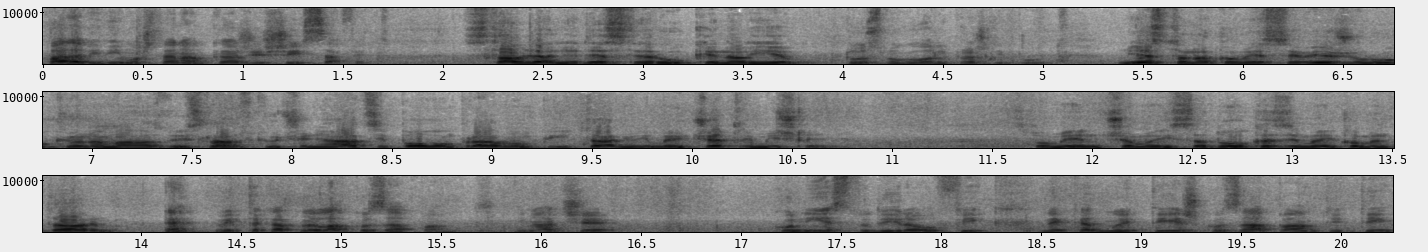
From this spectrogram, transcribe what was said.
Pa da vidimo šta nam kaže Šej Safet. Stavljanje desne ruke na lijevu. To smo govorili prošli put. Mjesto na kome se vežu ruke u namazu. Islamski učenjaci po ovom pravnom pitanju imaju četiri mišljenja. Spomenut ćemo ih sa dokazima i komentarima. E, vidite kako je lako zapamtiti. Inače, ko nije studirao fik, nekad mu je teško zapamtiti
